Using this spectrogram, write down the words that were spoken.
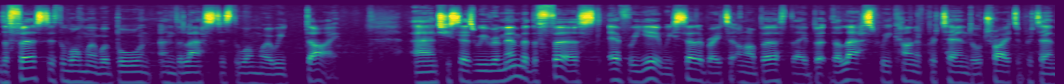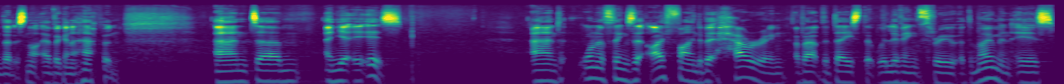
The first is the one where we're born, and the last is the one where we die. And she says, We remember the first every year. We celebrate it on our birthday, but the last we kind of pretend or try to pretend that it's not ever going to happen. And, um, and yet it is. And one of the things that I find a bit harrowing about the days that we're living through at the moment is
